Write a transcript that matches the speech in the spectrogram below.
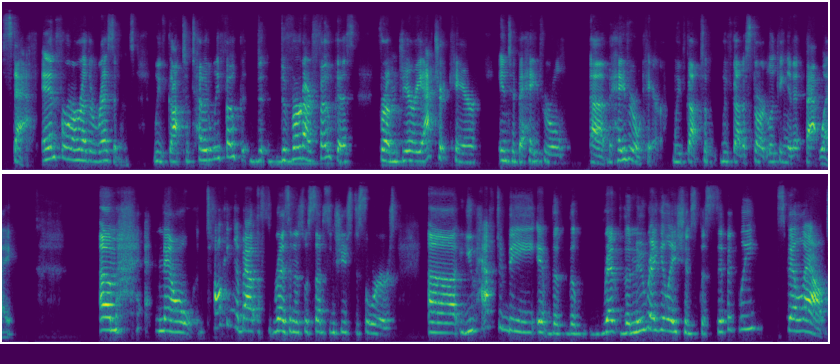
staff and for our other residents. We've got to totally focus, d- divert our focus from geriatric care into behavioral uh, behavioral care. We've got to we've got to start looking at it that way. Um, now, talking about residents with substance use disorders, uh, you have to be the the the new regulations specifically spell out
